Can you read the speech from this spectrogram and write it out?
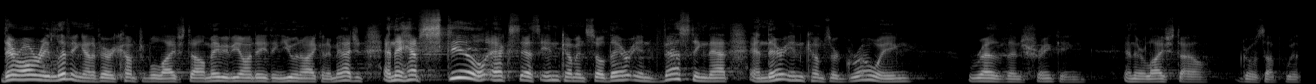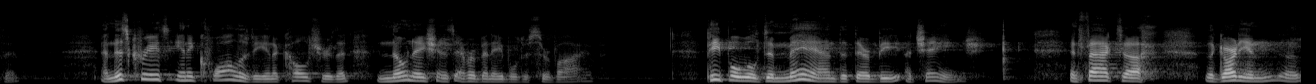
They're already living at a very comfortable lifestyle, maybe beyond anything you and I can imagine, and they have still excess income, and so they're investing that, and their incomes are growing rather than shrinking, and their lifestyle grows up with it. And this creates inequality in a culture that no nation has ever been able to survive. People will demand that there be a change. In fact, uh, the Guardian,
